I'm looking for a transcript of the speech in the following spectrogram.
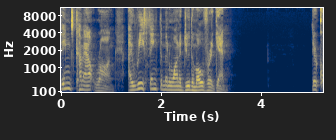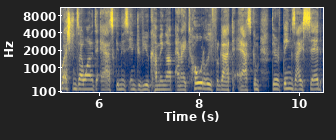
Things come out wrong. I rethink them and want to do them over again. There are questions I wanted to ask in this interview coming up, and I totally forgot to ask them. There are things I said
